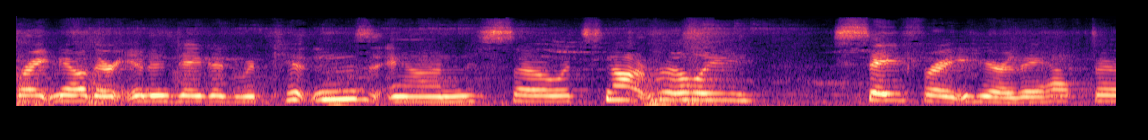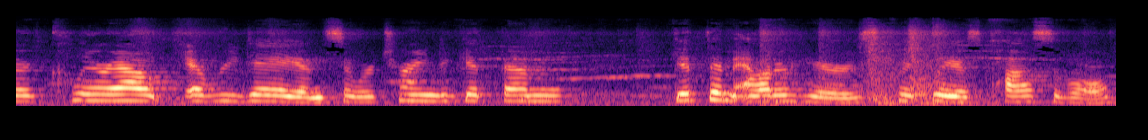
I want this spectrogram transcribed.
right now they're inundated with kittens, and so it's not really safe right here. They have to clear out every day, and so we're trying to get them get them out of here as quickly as possible.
